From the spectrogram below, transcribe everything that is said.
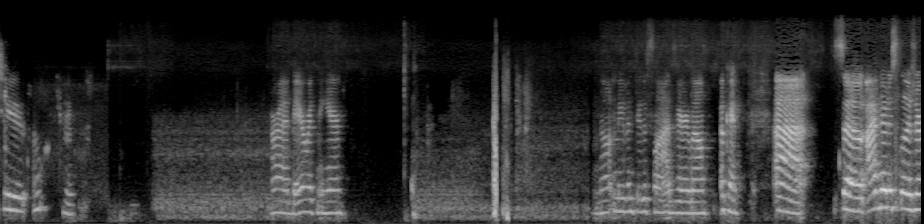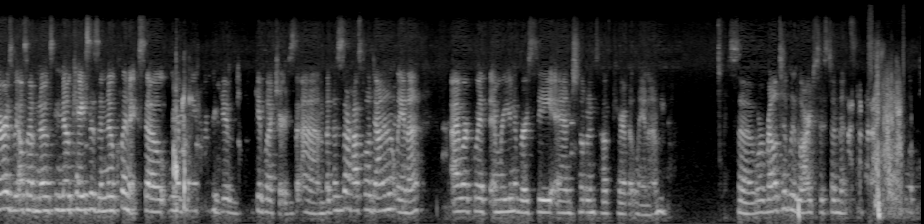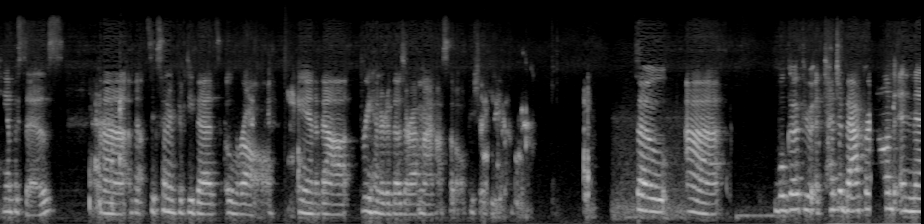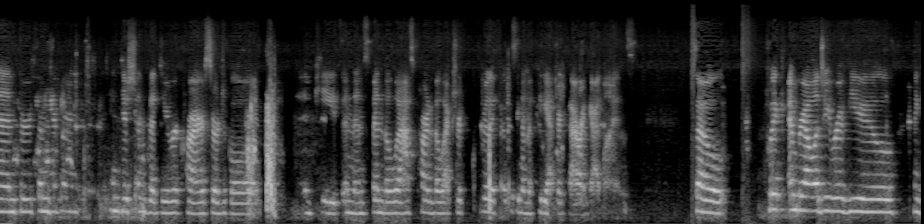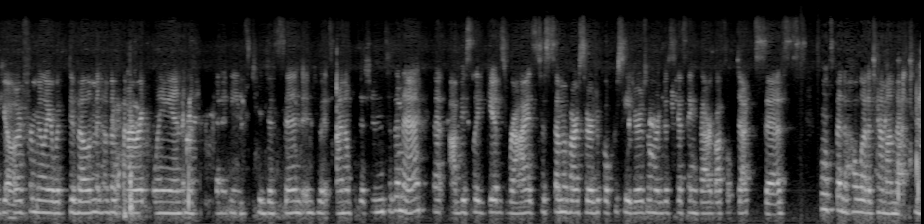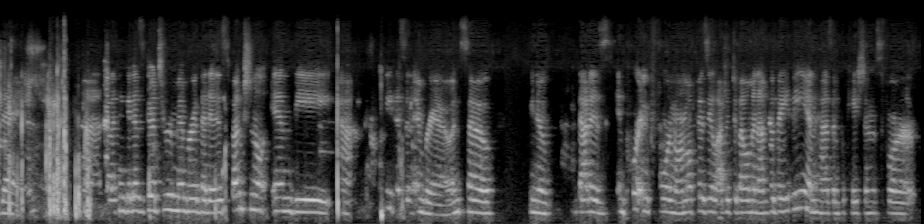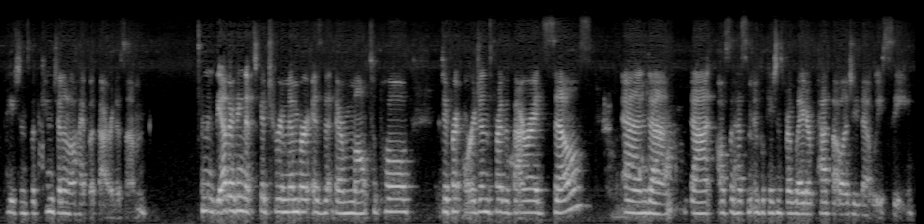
to, oh, hmm. All right, bear with me here. Not moving through the slides very well. Okay. Uh, so I have no disclosures. We also have no no cases and no clinics. So we have to give give lectures. Um, but this is our hospital down in Atlanta. I work with Emory University and Children's Healthcare of Atlanta. So we're a relatively large system that's four campuses, uh, about 650 beds overall, and about 300 of those are at my hospital, Fisher here. So uh, we'll go through a touch of background and then through some different conditions that do require surgical and peds, and then spend the last part of the lecture really focusing on the pediatric thyroid guidelines. So quick embryology review. I think y'all are familiar with development of the thyroid gland and the that it needs to descend into its final position to the neck. That obviously gives rise to some of our surgical procedures when we're discussing thyroglossal duct cysts. Won't spend a whole lot of time on that today. Uh, but I think it is good to remember that it is functional in the uh, fetus and embryo. And so, you know, that is important for normal physiologic development of the baby and has implications for patients with congenital hypothyroidism. And the other thing that's good to remember is that there are multiple different origins for the thyroid cells, and um, that also has some implications for later pathology that we see.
